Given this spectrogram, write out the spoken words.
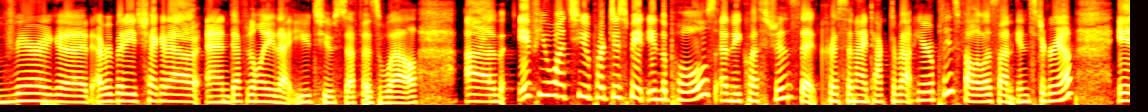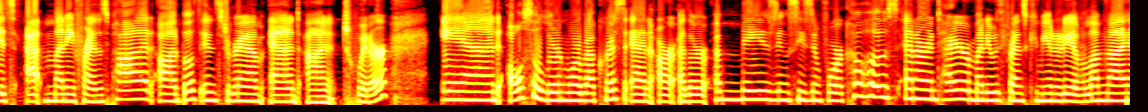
Very good. Everybody check it out and definitely that YouTube stuff as well. Um, if you want to participate in the polls and the questions that Chris and I talked about here, please follow us on Instagram. It's at Money Friends Pod on both Instagram and on Twitter and also learn more about Chris and our other amazing season four co hosts and our entire Money with Friends community of alumni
